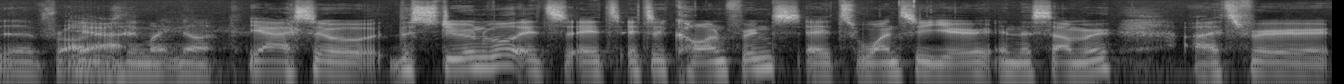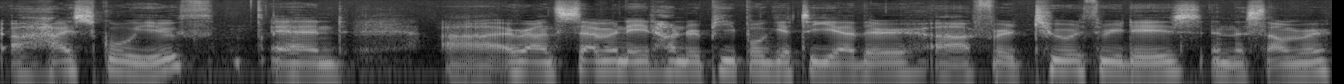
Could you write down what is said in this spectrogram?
uh, for others Yeah. they might not. Yeah, so the Steubenville, it's it's it's a conference. It's once a year in the summer. Uh, it's for uh, high school youth, and uh, around seven, eight hundred people get together uh, for two or three days in the summer,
